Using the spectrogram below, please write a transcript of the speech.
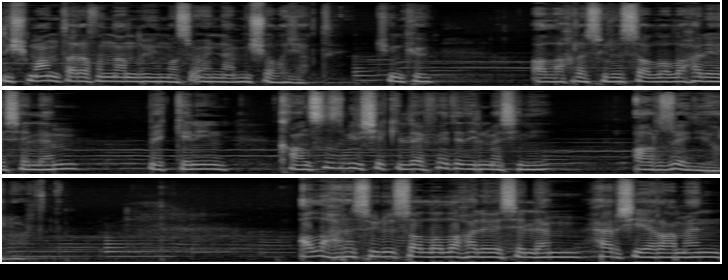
düşman tarafından duyulması önlenmiş olacaktı. Çünkü Allah Resulü sallallahu aleyhi ve sellem Mekke'nin kansız bir şekilde fethedilmesini arzu ediyorlardı. Allah Resulü sallallahu aleyhi ve sellem her şeye rağmen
